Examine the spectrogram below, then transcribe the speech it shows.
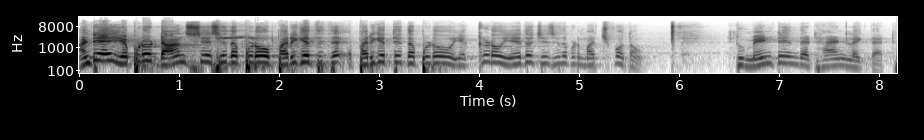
అంటే ఎప్పుడో డాన్స్ చేసేటప్పుడు పరిగెత్తే పరిగెత్తేటప్పుడు ఎక్కడో ఏదో చేసేటప్పుడు మర్చిపోతాం. To maintain that hand like that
